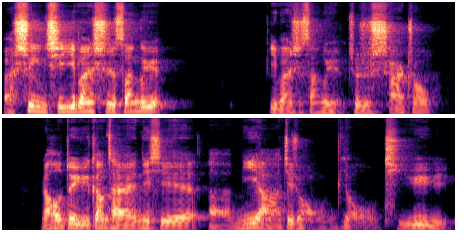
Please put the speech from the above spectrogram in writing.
啊！啊，适应期一般是三个月一般是三个月，就是十二周。然后对于刚才那些呃米娅这种有体育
